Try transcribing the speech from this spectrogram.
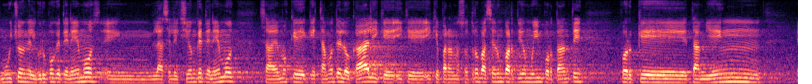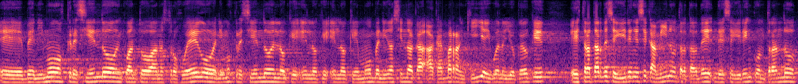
mucho en el grupo que tenemos, en la selección que tenemos. Sabemos que, estamos de local y que, y, que, y que para nosotros va a ser un partido muy importante porque también eh, venimos creciendo en cuanto a nuestro juego, venimos creciendo en lo que, en lo que, en lo que hemos venido haciendo acá, acá en Barranquilla y bueno, yo creo que es tratar de seguir en ese camino, tratar de, seguir encontrando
